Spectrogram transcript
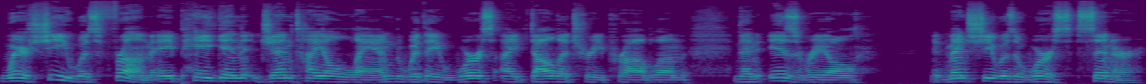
where she was from, a pagan Gentile land with a worse idolatry problem than Israel, it meant she was a worse sinner.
